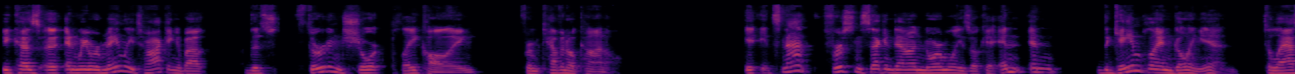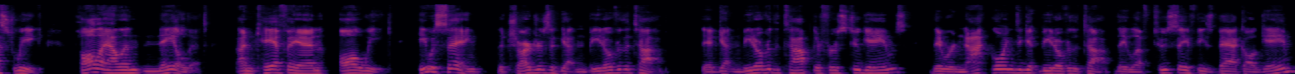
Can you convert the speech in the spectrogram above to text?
because, uh, and we were mainly talking about this third and short play calling from Kevin O'Connell. It, it's not first and second down normally is okay. And and the game plan going in to last week, Paul Allen nailed it on KFAN all week. He was saying the Chargers had gotten beat over the top. They had gotten beat over the top their first two games. They were not going to get beat over the top. They left two safeties back all game.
